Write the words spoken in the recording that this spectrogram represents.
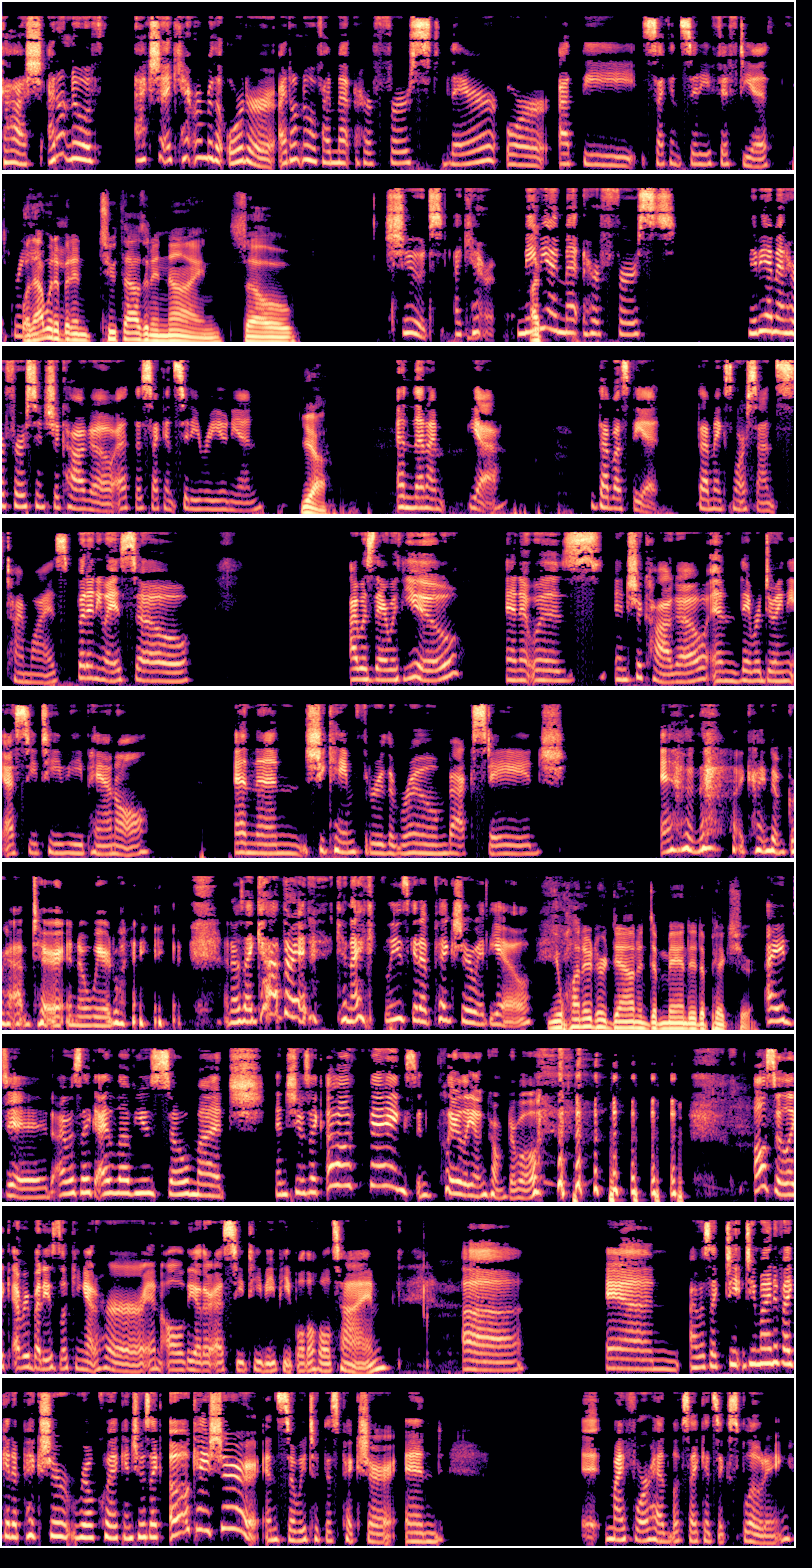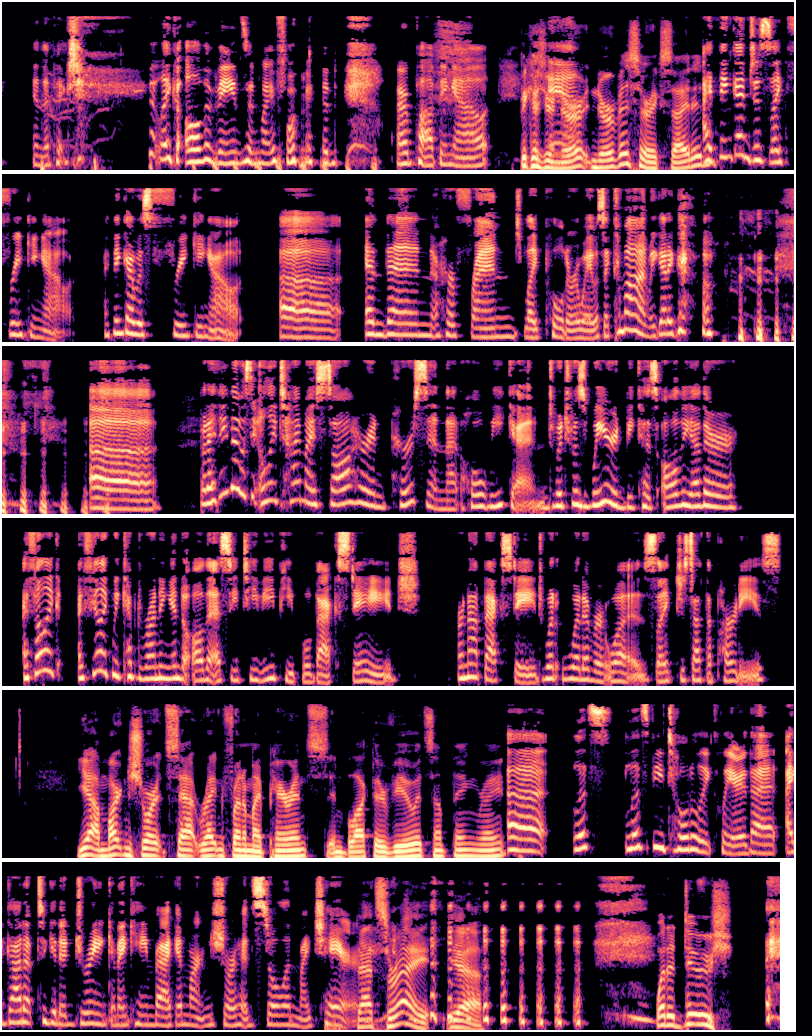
gosh, I don't know if actually I can't remember the order. I don't know if I met her first there or at the Second City 50th. Well, that would have been in 2009. So shoot, I can't. Maybe I, met her first. Maybe I met her first in Chicago at the Second City reunion, yeah, and then I'm yeah, that must be it. That makes more sense time wise. But anyway, so I was there with you, and it was in Chicago, and they were doing the SCTV panel, and then she came through the room backstage, and I kind of grabbed her in a weird way. And I was like, Catherine, can I please get a picture with you? you hunted her down and demanded a picture. I did. I was like, I love you so much. And she was like, oh, thanks. And clearly uncomfortable. also, like everybody's looking at her and all the other SCTV people the whole time. Uh, and I was like, do, do you mind if I get a picture real quick? And she was like, oh, okay, sure. And so we took this picture and it, my forehead looks like it's exploding in the picture. like all the veins in my forehead are popping out. Because you're ner- nervous or excited? I think I'm just like freaking out. I think I was freaking out. Uh, and then her friend like pulled her away, was like, come on, we gotta go. uh, but I think that was the only time I saw her in person that whole weekend, which was weird because all the other, I felt like, I feel like we kept running into all the SCTV people backstage or not backstage, what, whatever it was, like just at the parties. yeah, Martin Short sat right in front of my parents and blocked their view at something, right? Uh, let's let's be totally clear that I got up to get a drink and I came back and Martin Short had stolen my chair. That's right. Yeah. what a douche.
